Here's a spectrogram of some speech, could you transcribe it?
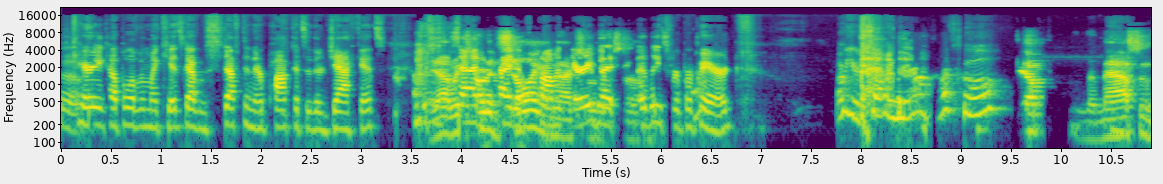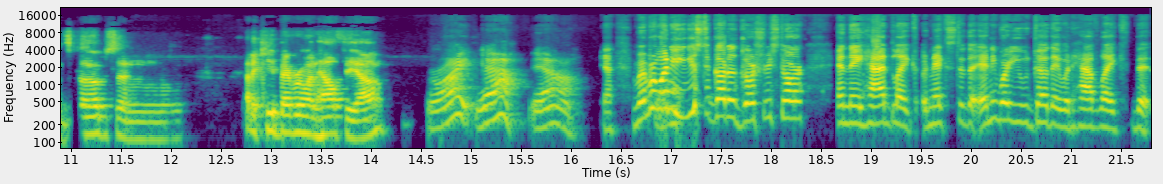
Oh. carry a couple of them. My kids got them stuffed in their pockets of their jackets. Which Yeah, is we sad started kind of selling them, commentary, actually, but so. at least we're prepared. Oh, you're selling now? That's cool. Yep. The masks and soaps and got to keep everyone healthy, huh? Right. Yeah. Yeah. Yeah. Remember when you used to go to the grocery store and they had like next to the anywhere you would go, they would have like the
